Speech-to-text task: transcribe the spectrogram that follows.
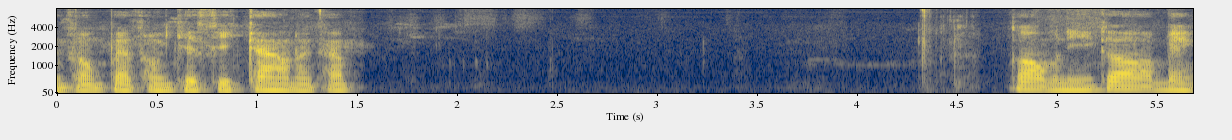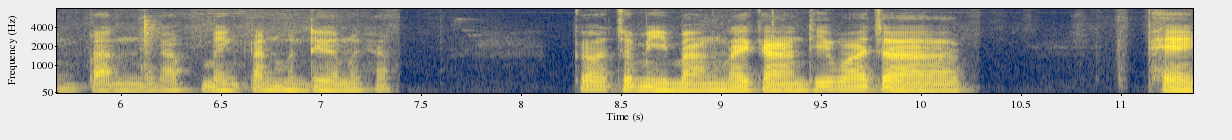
0981282749 นะครับ ก็วันนี้ก็แบ่งปันนะครับ แบ่งปันเหมือนเดิมนะครับ ก็จะมีบางรายการที่ว่าจะแพง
